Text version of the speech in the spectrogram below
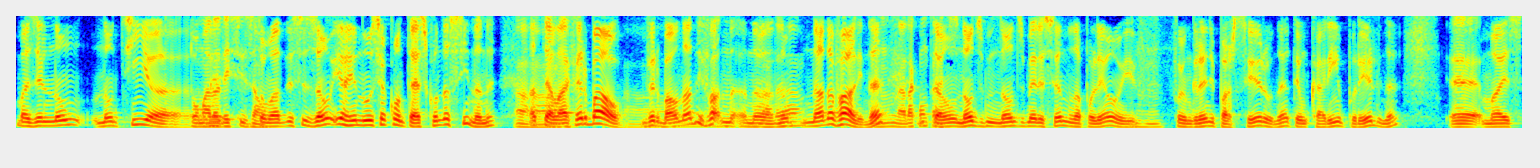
mas ele não, não tinha Tomado a decisão. tomado a decisão e a renúncia acontece quando assina, né? Aham. Até lá é verbal. verbal nada, na- na- Nada- não- nada vale, né? Hum, nada acontece. Então, não, des- não desmerecendo Napoleão, e foi um grande parceiro, né? Tem um carinho por ele, né? É, mas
